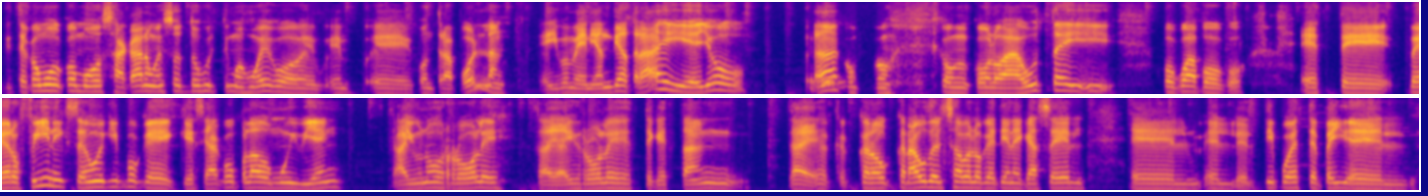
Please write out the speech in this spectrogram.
viste cómo, cómo sacaron esos dos últimos juegos en, en, eh, contra Portland. Ellos venían de atrás y ellos, con, con, con, los ajustes y, y poco a poco. Este, pero Phoenix es un equipo que, que, se ha acoplado muy bien. Hay unos roles, o sea, hay roles este, que están. Crowder sabe lo que tiene que hacer. El, el, el tipo este, el,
